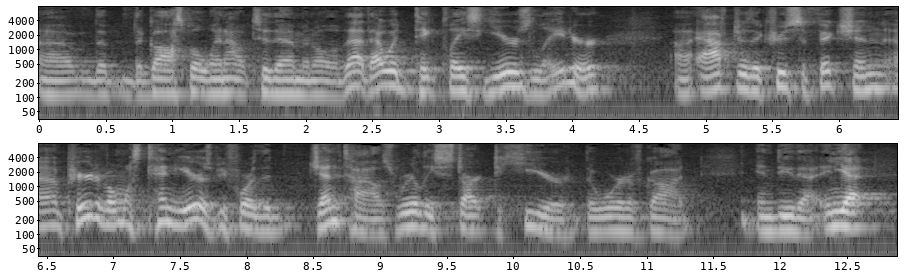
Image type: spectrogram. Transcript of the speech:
uh, the, the gospel went out to them and all of that, that would take place years later. Uh, after the crucifixion, a period of almost 10 years before the Gentiles really start to hear the word of God and do that. And yet,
